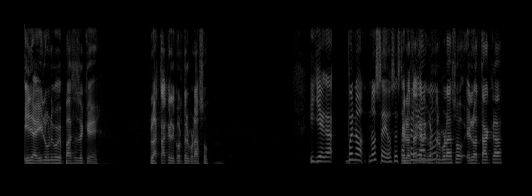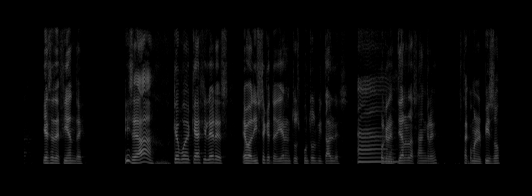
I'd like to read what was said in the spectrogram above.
Y de ahí lo único que pasa es de que lo ataca y le corta el brazo. Y llega, bueno, no sé, o sea, están lo ataca y le peleando. corta el brazo, él lo ataca y él se defiende. Y dice, ah, qué buen, qué ágil eres. Evadiste que te dieran tus puntos vitales. Ah, Porque le entierra la sangre. Está como en el piso.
